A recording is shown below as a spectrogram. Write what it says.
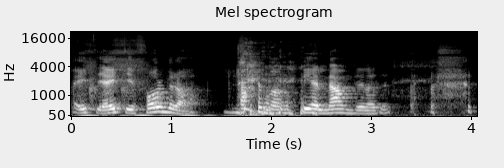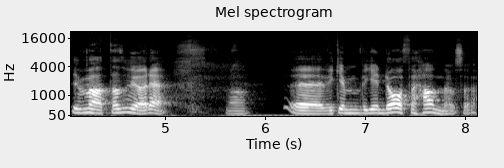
är inte, jag är inte i form idag. Fel namn hela tiden. Det är Mata som gör det. Ja. Eh, vilken, vilken dag för han alltså.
